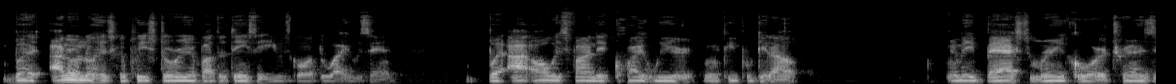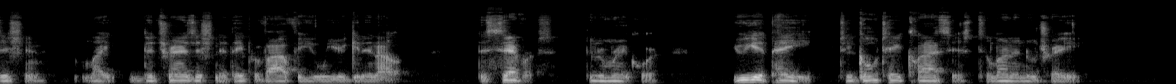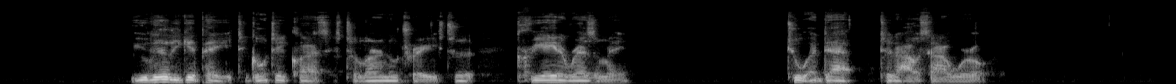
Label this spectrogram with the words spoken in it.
But I don't know his complete story about the things that he was going through while he was in. But I always find it quite weird when people get out and they bash the Marine Corps transition, like the transition that they provide for you when you're getting out, the severance through the Marine Corps. You get paid to go take classes to learn a new trade. You literally get paid to go take classes to learn new trades, to create a resume, to adapt to the outside world.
